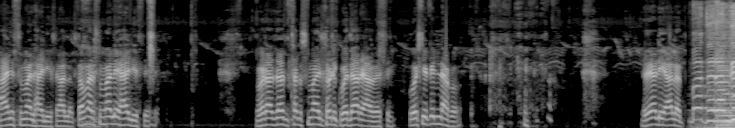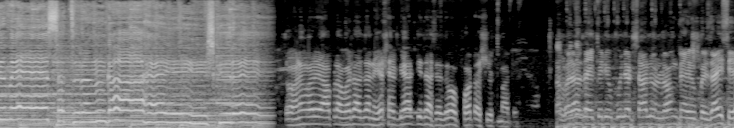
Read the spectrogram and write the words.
હાલી સ્માઈલ હાલી છે. હાલો સ્માઈલ હાલી છે. વરાજન થર સ્માઈલ થોડીક વધારે આવે છે. ઓછી કરી નાખો. રેડી હાલત બદરંગ મે સતરંગા હે ઇશ્ક રે. તો હણવારે આપણા વરાજન હેઠે બેહાડી દીધા છે જો ફોટોશૂટ માટે. વરાજાએ કર્યું બુલેટ ચાલુ લોંગ ડ્રાઈવ ઉપર જાય છે.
